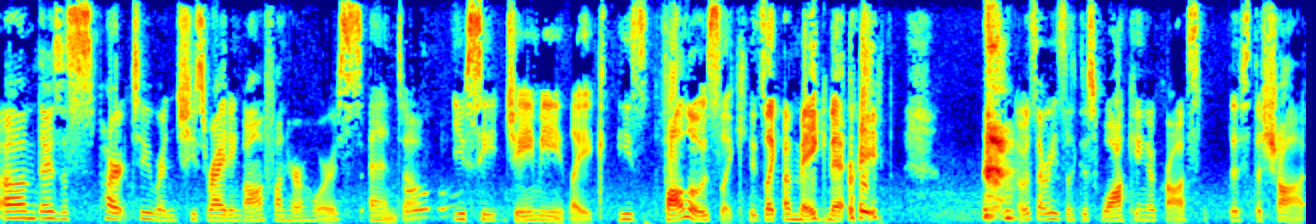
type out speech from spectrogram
Um, there's this part too when she's riding off on her horse, and um, you see Jaime like he's follows like he's like a magnet, right? oh, sorry, he's like just walking across this the shot,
